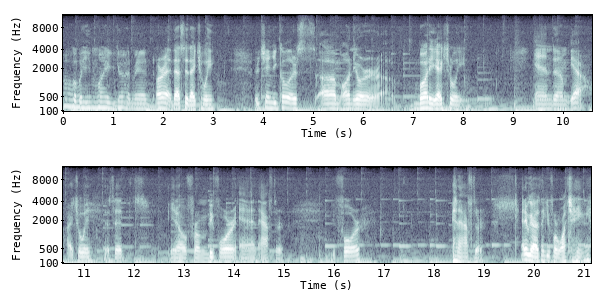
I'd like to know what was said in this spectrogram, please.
Holy my god man. Alright that's it actually. You're changing colors um, on your uh, body actually. And um, yeah actually that's it you know from before and after. Before and after. Anyway guys thank you for watching.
